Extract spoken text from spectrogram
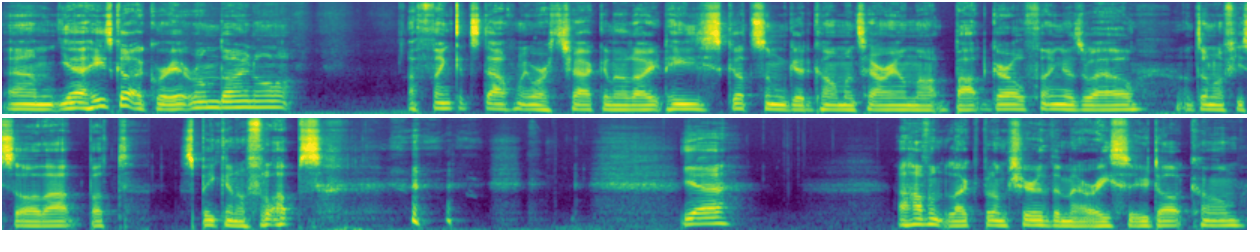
Um, yeah, he's got a great rundown on it. I think it's definitely worth checking it out. He's got some good commentary on that Batgirl thing as well. I don't know if you saw that, but speaking of flops, yeah, I haven't looked, but I'm sure themarysue.com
